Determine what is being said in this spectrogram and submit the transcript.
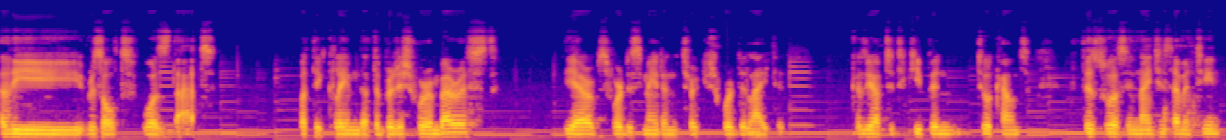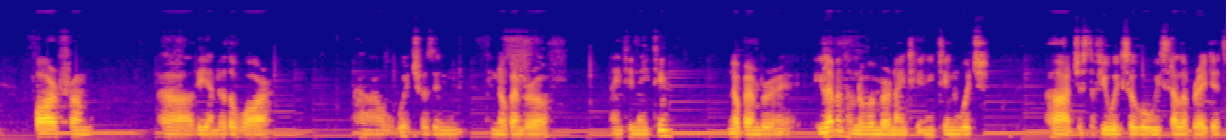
the result was that, but they claimed that the British were embarrassed, the Arabs were dismayed, and the Turkish were delighted. Because you have to, to keep into account this was in 1917, far from uh, the end of the war, uh, which was in, November of 1918, November 11th of November 1918, which uh, just a few weeks ago we celebrated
